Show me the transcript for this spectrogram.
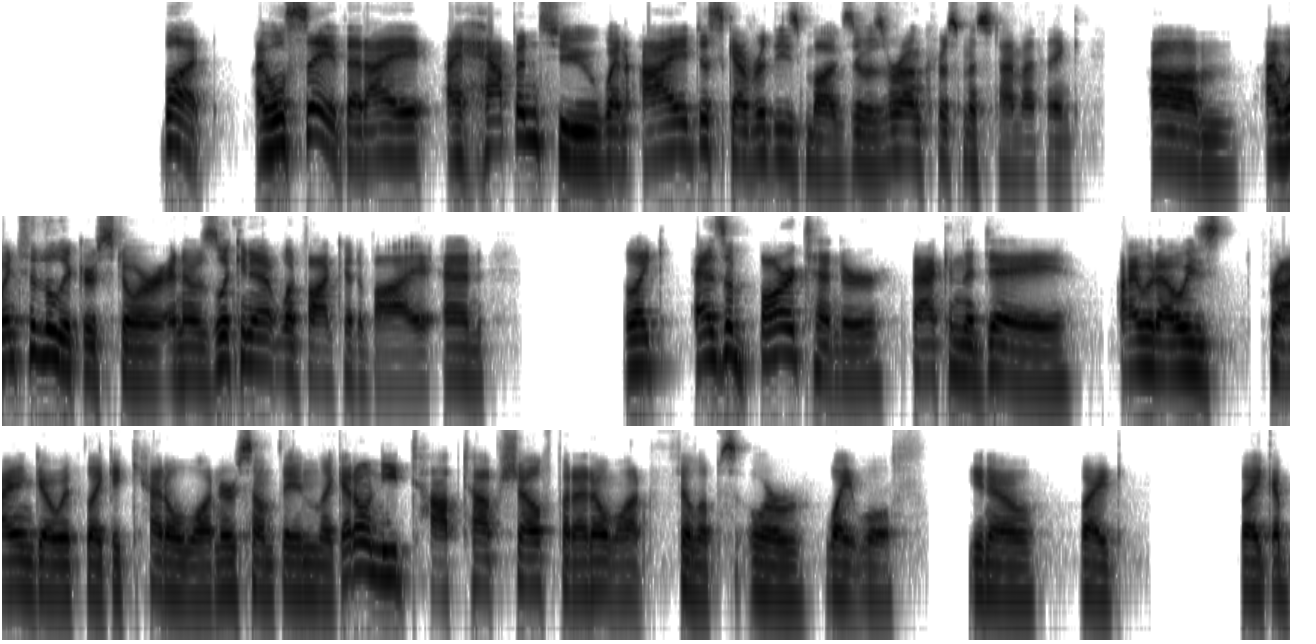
but I will say that I, I happened to when I discovered these mugs. It was around Christmas time, I think. Um, I went to the liquor store and I was looking at what vodka to buy, and like as a bartender back in the day, I would always try and go with like a Ketel One or something. Like I don't need top top shelf, but I don't want Phillips or White Wolf. You know, like like a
